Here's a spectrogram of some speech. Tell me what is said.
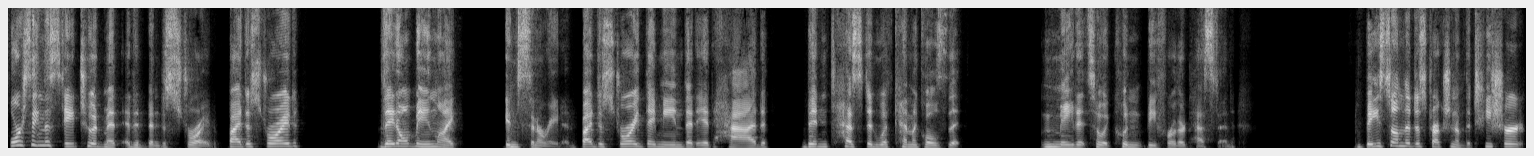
forcing the state to admit it had been destroyed. By destroyed, they don't mean like incinerated. By destroyed, they mean that it had been tested with chemicals that made it so it couldn't be further tested. Based on the destruction of the t shirt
